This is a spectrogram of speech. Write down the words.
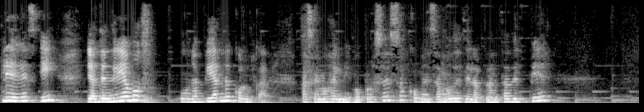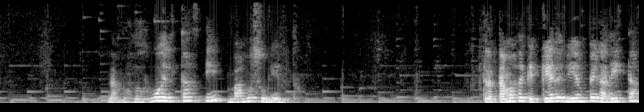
pliegues y ya tendríamos una pierna colocada. Hacemos el mismo proceso, comenzamos desde la planta del pie, damos dos vueltas y vamos subiendo. Tratamos de que quede bien pegadita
